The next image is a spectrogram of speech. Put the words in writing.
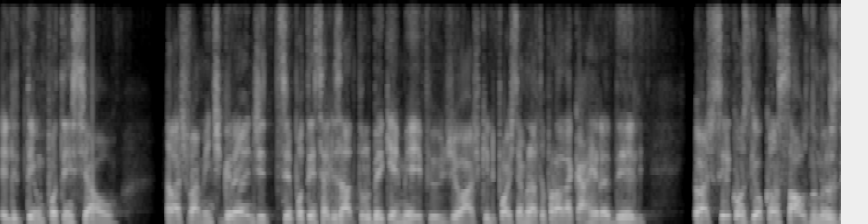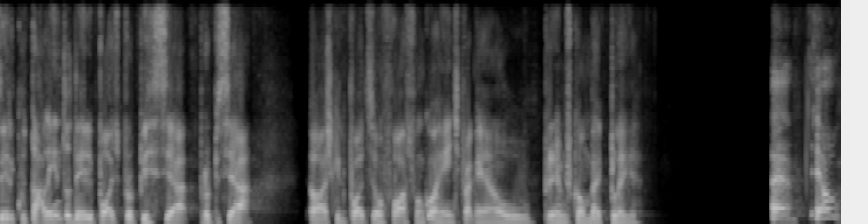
ele tem um potencial relativamente grande de ser potencializado pelo Baker Mayfield. Eu acho que ele pode ter a melhor temporada da carreira dele. Eu acho que se ele conseguir alcançar os números dele, que o talento dele pode propiciar, propiciar eu acho que ele pode ser um forte concorrente para ganhar o prêmio de comeback player. É, eu,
